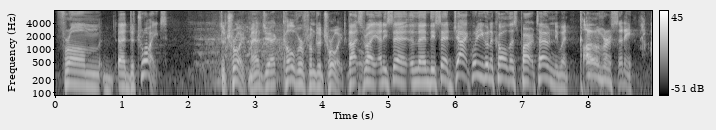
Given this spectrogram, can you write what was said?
from uh, Detroit. Detroit. Mad Jack Culver from Detroit. That's right. And he said, and then they said, Jack, what are you going to call this part of town? And he went, Culver City.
